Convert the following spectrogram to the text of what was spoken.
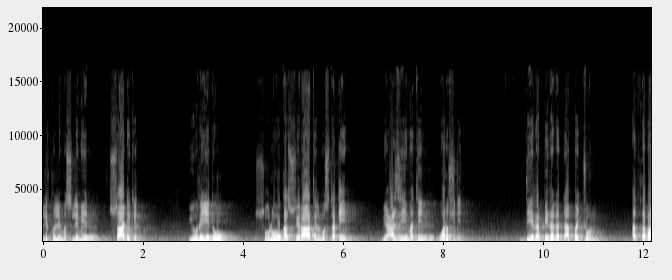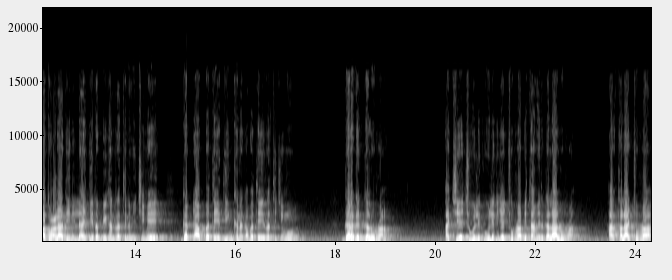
لكل مسلم صادق يريد سلوك الصراط المستقيم بعزيمة ورشد دين ربي رغد أبتشون الثبات على دين الله دين ربي كان رتنا من قد أبتي دين كان قبتي رتشمون غرق قلورا achii achi wiliq wiliq jechuurraa bitaa mirga laaluurraa harka laachuurraa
